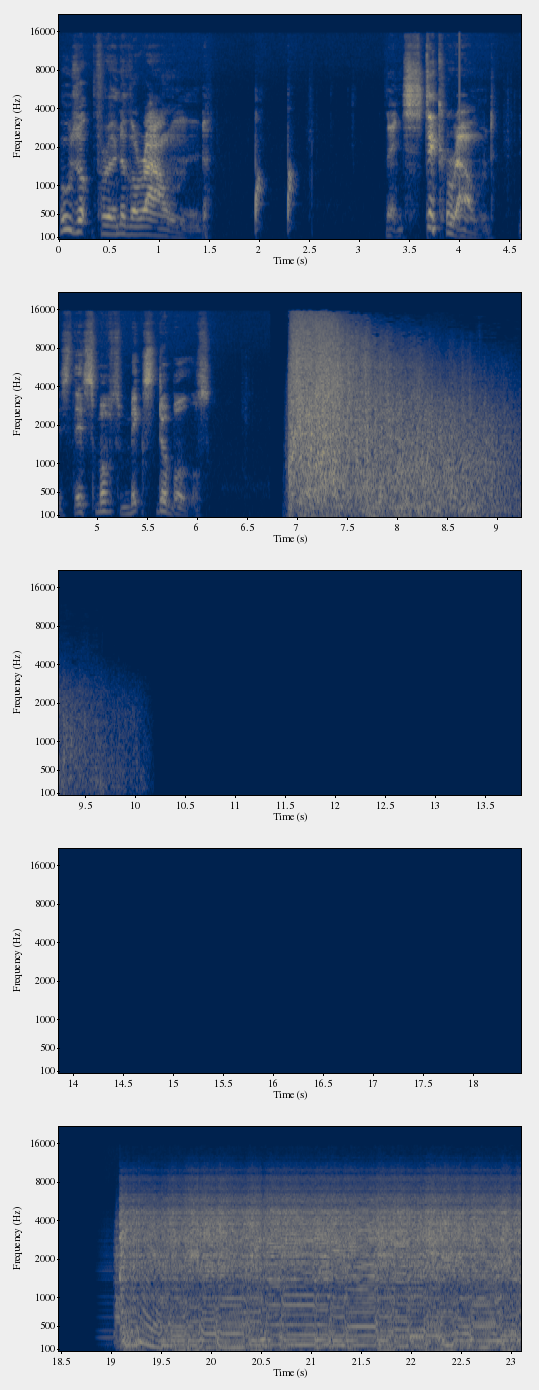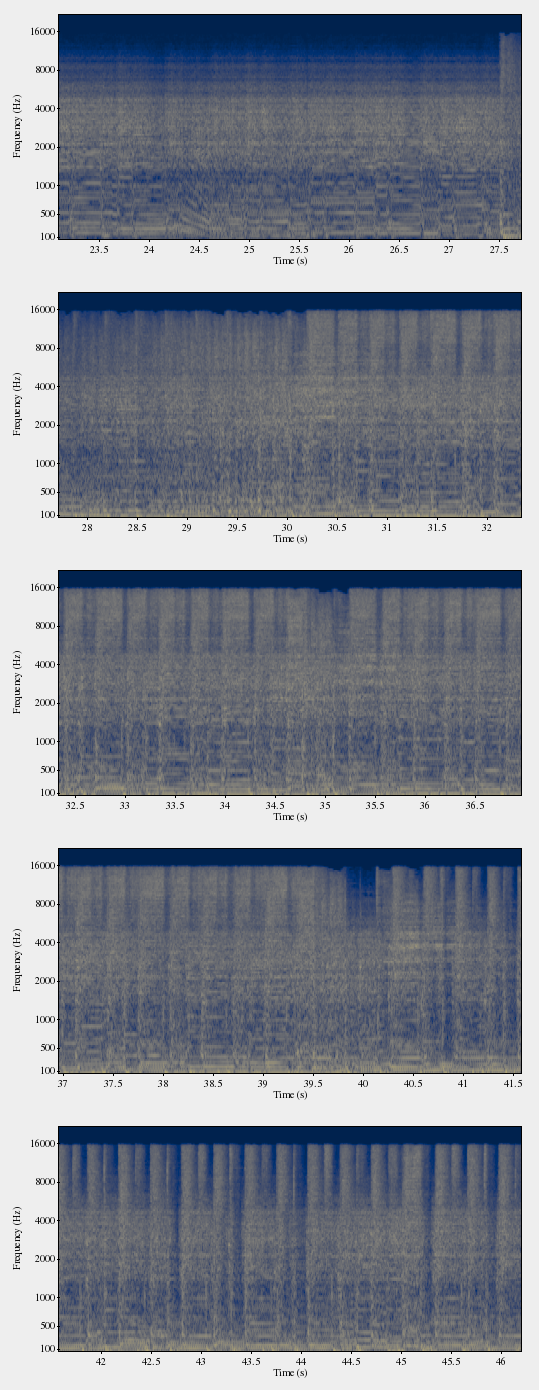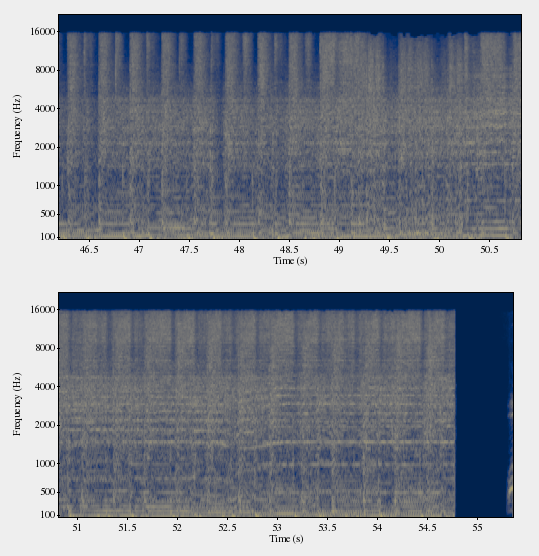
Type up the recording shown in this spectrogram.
Who's up for another round? Then stick around. It's this month's mixed doubles.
